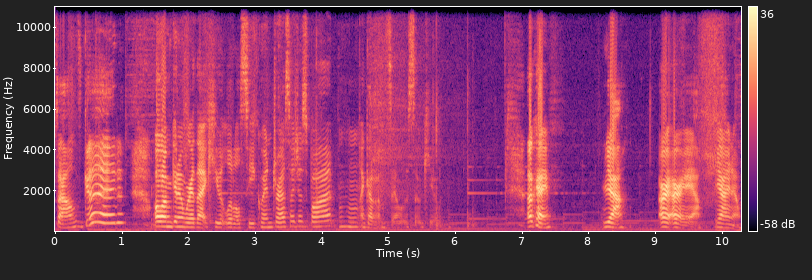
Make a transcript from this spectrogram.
Sounds good. Oh, I'm gonna wear that cute little sequin dress I just bought. hmm I got it on sale. It was so cute. Okay. Yeah. All right. All right. Yeah. Yeah. I know.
